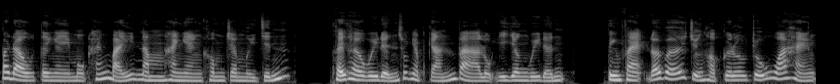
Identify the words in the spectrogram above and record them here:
bắt đầu từ ngày 1 tháng 7 năm 2019, thể theo quy định xuất nhập cảnh và luật di dân quy định. Tiền phạt đối với trường hợp cư lưu trú quá hạn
